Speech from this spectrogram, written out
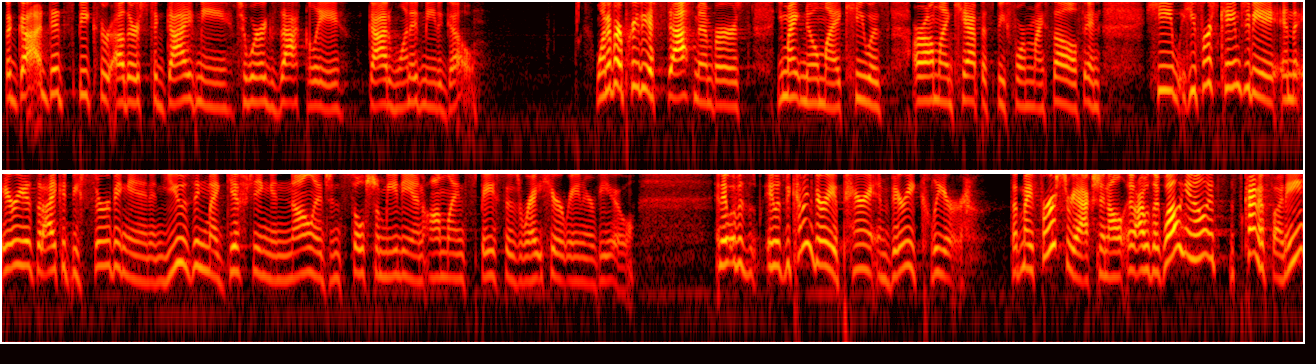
but God did speak through others to guide me to where exactly God wanted me to go. One of our previous staff members, you might know Mike, he was our online campus before myself, and he, he first came to me in the areas that I could be serving in and using my gifting and knowledge in social media and online spaces right here at Rainier View. And it was, it was becoming very apparent and very clear. But my first reaction, I'll, I was like, well, you know, it's, it's kind of funny.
